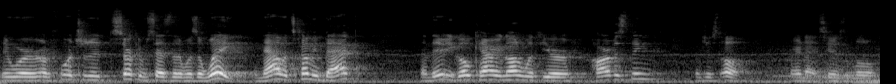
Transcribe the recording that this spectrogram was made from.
there were unfortunate circumstances that it was away. Now it's coming back, and there you go, carrying on with your harvesting, and just oh, very nice. Here's a little,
